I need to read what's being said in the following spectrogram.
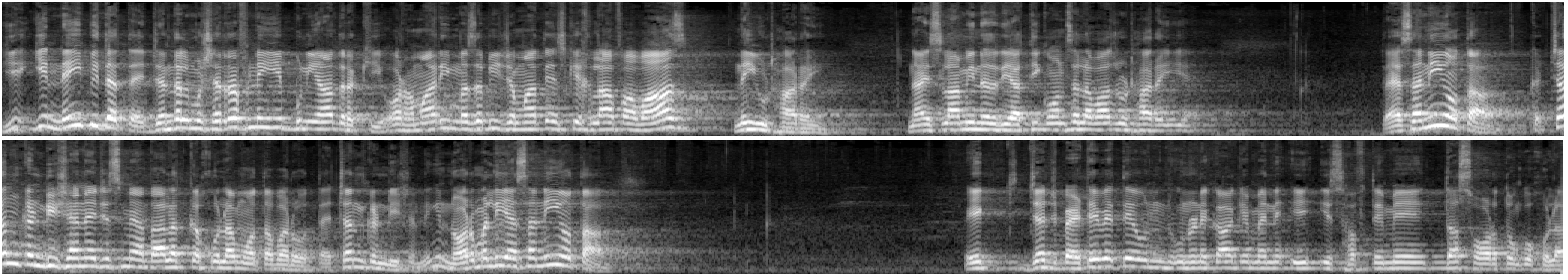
یہ یہ یہ نئی بدت ہے جنرل مشرف نے بنیاد رکھی اور ہماری مذہبی جماعتیں اس کے خلاف آواز نہیں اٹھا رہی نہ اسلامی نظریاتی آواز اٹھا رہی ہے تو ایسا نہیں ہوتا چند کنڈیشن ہے جس میں عدالت کا کھلا معتبر ہوتا ہے چند کنڈیشن لیکن نارملی ایسا نہیں ہوتا ایک جج بیٹھے ہوئے تھے انہوں نے کہا کہ میں نے اس ہفتے میں دس عورتوں کو کھلا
